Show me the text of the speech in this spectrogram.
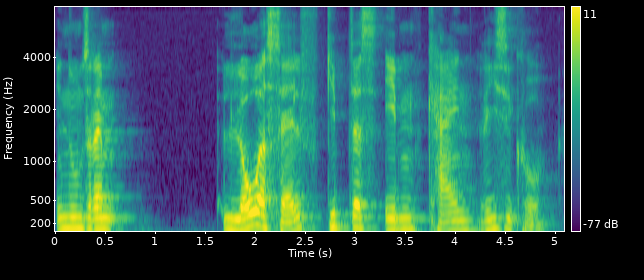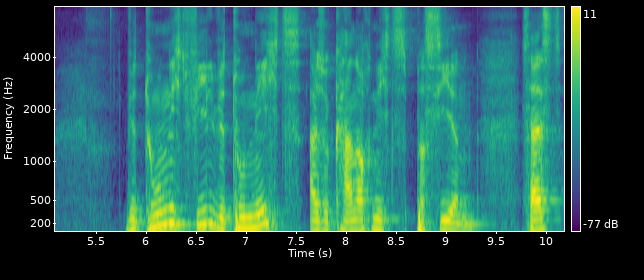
in unserem Lower Self gibt es eben kein Risiko. Wir tun nicht viel, wir tun nichts, also kann auch nichts passieren. Das heißt,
